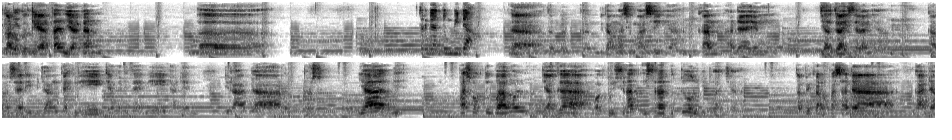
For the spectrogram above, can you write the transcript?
Kalau Kegiatan- ya kan eh tergantung bidang ya tergantung bidang masing-masing ya. Kan ada yang jaga istilahnya. Mm-mm. kalau saya di bidang teknik jaga di teknik ada yang di radar terus ya di- pas waktu bangun jaga waktu istirahat istirahat betul gitu aja. Tapi kalau pas ada nggak ada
